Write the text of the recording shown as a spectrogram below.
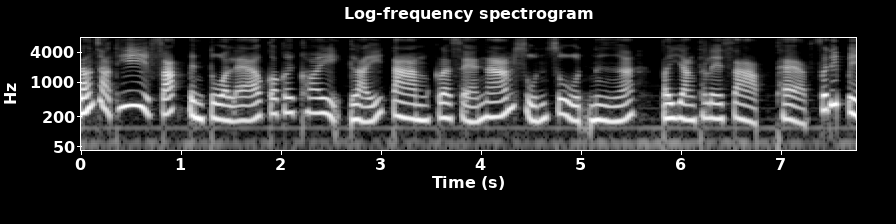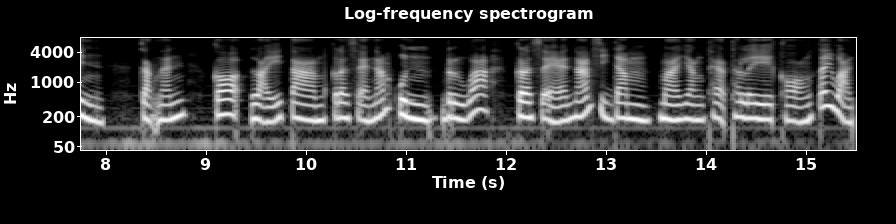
หลังจากที่ฟักเป็นตัวแล้วก็ค่อยๆ ไหลตามกระแสน้ำศูนย์สูตรเหนือไปยังทะเลสาบแถบฟิลิปปินส์จากนั้น ก็ไหลตามกระแสน้ำอุ่น หรือว่ากระแสน้ำสีดำมายังแถบทะเลของไต้หวัน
